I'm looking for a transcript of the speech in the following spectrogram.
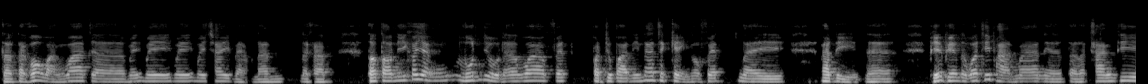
แต่แต่ก็หวังว่าจะไม่ไม่ไม่ไม่ใช่แบบนั้นนะครับ ตอนตอนนี้ก็ยังลุ้นอยู่นะครับว่าเฟด ปัจจุบันนี้น่าจะเก่งกว่าเฟดในอดีตนะฮะเพียงเพียงแต่ว่าที่ผ่านมาเนี่ยแต่ละครั้งที่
